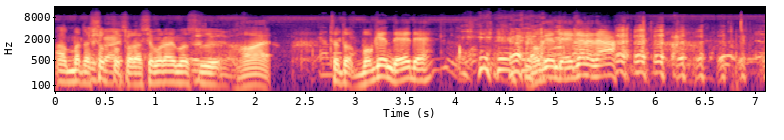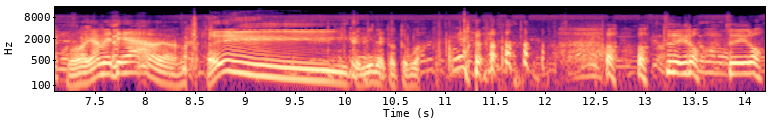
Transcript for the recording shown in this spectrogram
あまたショット取らせてもらいます。はい。ちょっとボケんでええで。ボケんでええからな。もうやめてや。はい。ってみんな取っとくわ。ああ常色常色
